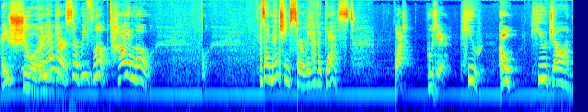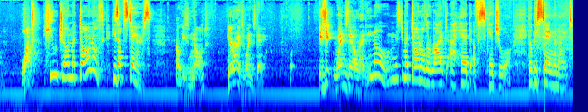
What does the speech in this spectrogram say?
Are you sure? you Remember, sir, we've looked high and low. As I mentioned, sir, we have a guest. What? Who's here? Hugh. Who? Hugh John. What? Hugh John MacDonald. He's upstairs. No, he's not. You're right, it's Wednesday. Is it Wednesday already? No, Mr. MacDonald arrived ahead of schedule. He'll be staying the night.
